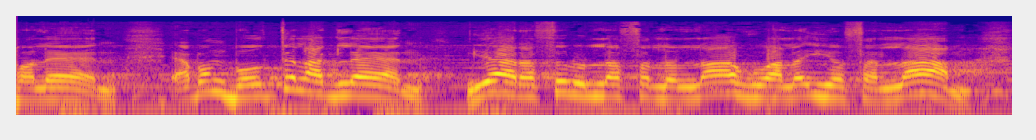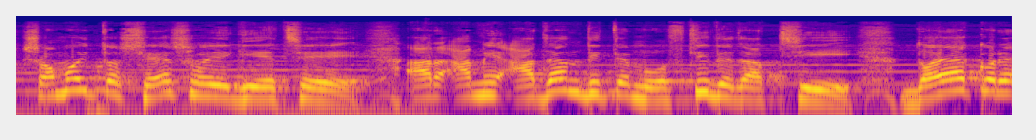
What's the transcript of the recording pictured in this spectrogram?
হলেন এবং বলতে লাগলেন, ইয়া রাসুল্লাহ সাল্লাহ আলাইসাল্লাম সময় তো শেষ হয়ে গিয়েছে আর আমি আজান দিতে মসজিদে যাচ্ছি। দয়া করে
